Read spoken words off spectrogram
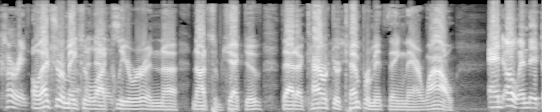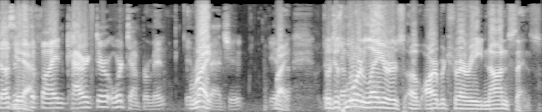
current Oh, that sure makes it a lot clearer and uh, not subjective. That a character temperament thing there. Wow. And oh, and it doesn't Yeah. define character or temperament in Right. the statute. Yeah. Right. So just more layers of arbitrary nonsense.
